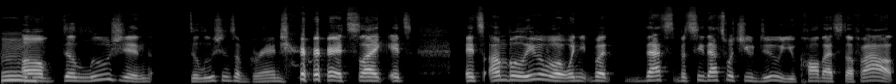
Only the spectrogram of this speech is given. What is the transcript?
Mm. of delusion, delusions of grandeur? it's like, it's, it's unbelievable when you, but that's, but see, that's what you do. You call that stuff out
